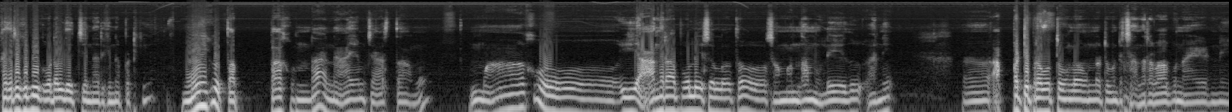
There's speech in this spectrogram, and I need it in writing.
కదిరికిపి గోడలు తెచ్చి నరికినప్పటికీ మీకు తప్పకుండా న్యాయం చేస్తాము. మాకు ఈ ఆంధ్ర పోలీసులతో సంబంధం లేదు అని అప్పటి ప్రభుత్వంలో ఉన్నటువంటి చంద్రబాబు నాయుడిని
